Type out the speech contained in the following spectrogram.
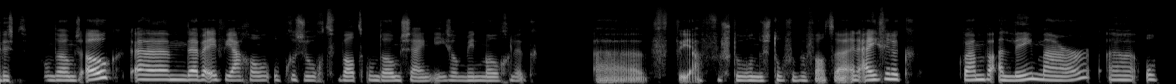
Dus condooms ook. Um, we hebben even ja, gewoon opgezocht wat condooms zijn die zo min mogelijk uh, ja, verstorende stoffen bevatten. En eigenlijk kwamen we alleen maar uh, op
